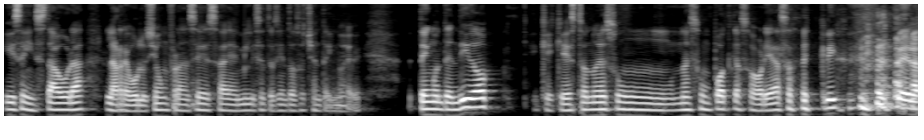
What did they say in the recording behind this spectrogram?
y se instaura la Revolución Francesa en 1789. Tengo entendido que, que esto no es un no es un podcast sobre Assassin's Creed, pero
